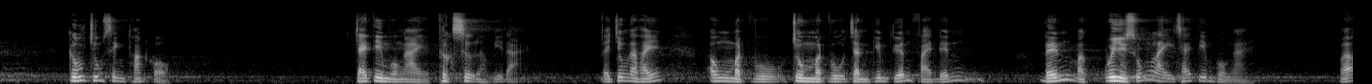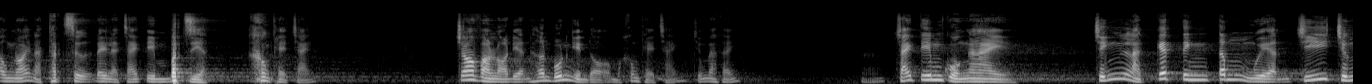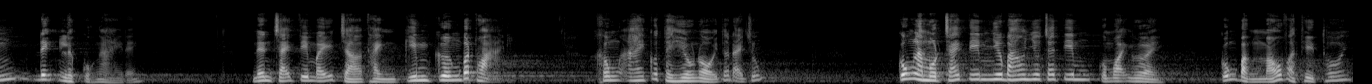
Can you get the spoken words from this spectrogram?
cứu chúng sinh thoát khổ. Trái tim của Ngài thực sự là vĩ đại. Đấy chúng ta thấy ông mật vụ, trùm mật vụ Trần Kim Tuyến phải đến, đến và quỳ xuống lạy trái tim của Ngài. Và ông nói là thật sự đây là trái tim bất diệt, không thể cháy. Cho vào lò điện hơn 4.000 độ mà không thể cháy, chúng ta thấy. Trái tim của Ngài chính là kết tinh tâm nguyện, trí chứng, định lực của Ngài đấy. Nên trái tim ấy trở thành kim cương bất hoại, không ai có thể hiểu nổi thưa đại chúng. Cũng là một trái tim như bao nhiêu trái tim của mọi người, cũng bằng máu và thịt thôi.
